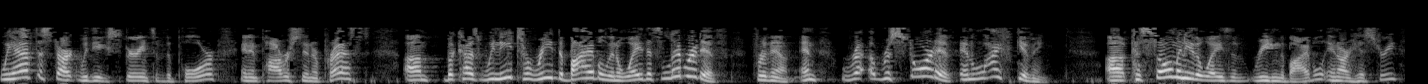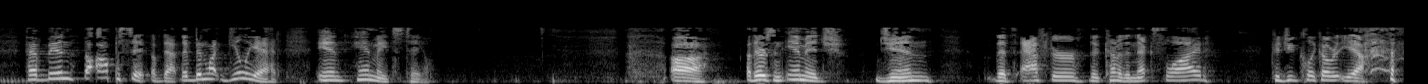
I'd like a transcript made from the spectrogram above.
We have to start with the experience of the poor and impoverished and oppressed um, because we need to read the Bible in a way that's liberative for them and re- restorative and life-giving. Because uh, so many of the ways of reading the Bible in our history have been the opposite of that. They've been like Gilead in Handmaid's Tale. Uh, there's an image, Jen, that's after the kind of the next slide. Could you click over? Yeah.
